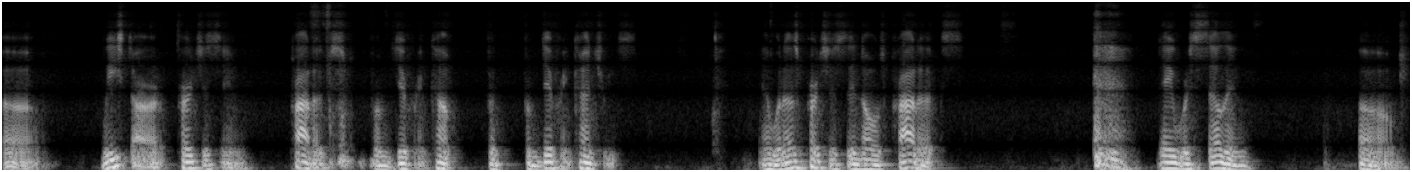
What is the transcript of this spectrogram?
uh, we start purchasing products from different com- from, from different countries. And with us purchasing those products, they were selling um,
